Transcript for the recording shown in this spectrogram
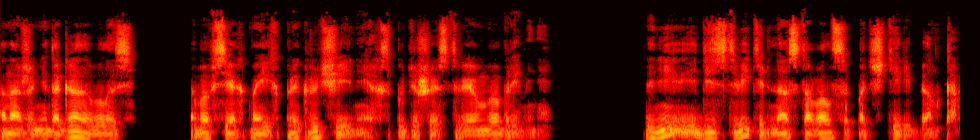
Она же не догадывалась обо всех моих приключениях с путешествием во времени. Я действительно оставался почти ребенком.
